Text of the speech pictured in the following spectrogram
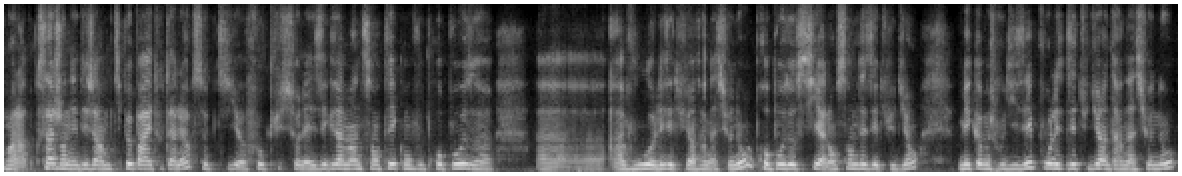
Voilà, donc ça j'en ai déjà un petit peu parlé tout à l'heure, ce petit focus sur les examens de santé qu'on vous propose euh, à vous, les étudiants internationaux. On propose aussi à l'ensemble des étudiants. Mais comme je vous disais, pour les étudiants internationaux,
